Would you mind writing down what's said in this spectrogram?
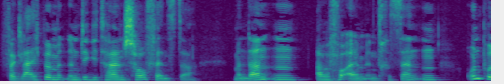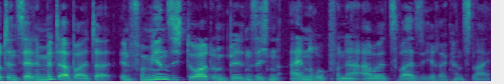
vergleichbar mit einem digitalen Schaufenster. Mandanten, aber vor allem Interessenten und potenzielle Mitarbeiter informieren sich dort und bilden sich einen Eindruck von der Arbeitsweise ihrer Kanzlei.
